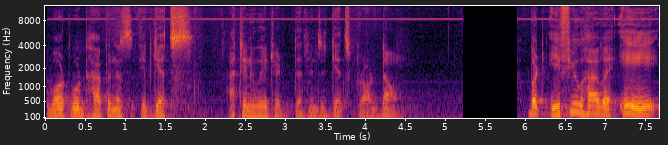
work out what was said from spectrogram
what would happen is it gets attenuated that means it gets brought down. But if you have a A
